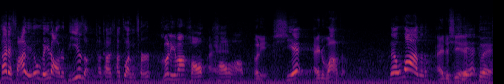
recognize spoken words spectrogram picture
他这法语都围绕着鼻子，他他他钻了词儿。合理吧？好，哎好，好。合理。鞋，挨着袜子，那袜子呢？挨着鞋鞋，，对，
